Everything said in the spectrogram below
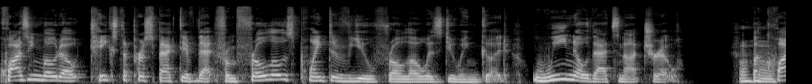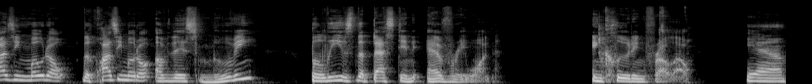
Quasimodo takes the perspective that from Frollo's point of view, Frollo is doing good. We know that's not true. Mm-hmm. But Quasimodo, the Quasimodo of this movie, believes the best in everyone, including Frollo. Yeah.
